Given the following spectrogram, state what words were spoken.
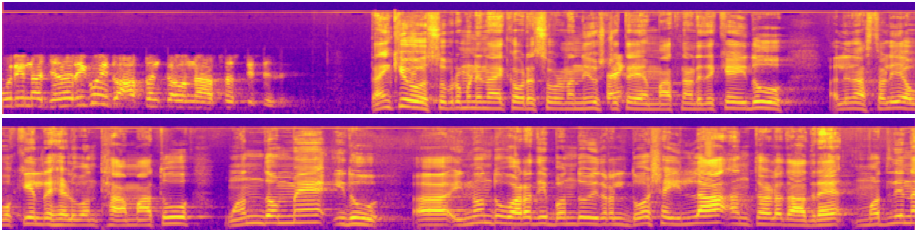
ಊರಿನ ಜನರಿಗೂ ಇದು ಆತಂಕವನ್ನ ಸೃಷ್ಟಿಸಿದೆ. ಥ್ಯಾಂಕ್ ಯು ಸುಬ್ರಹ್ಮಣ್ಯ ನಾಯಕ್ ಅವರ ಸುವರ್ಣ ನ್ಯೂಸ್ ಜೊತೆ ಮಾತನಾಡಿದಕ್ಕೆ ಇದು ಅಲ್ಲಿನ ಸ್ಥಳೀಯ ವಕೀಲರು ಹೇಳುವಂತಹ ಮಾತು, ಒಂದೊಮ್ಮೆ ಇದು ಇನ್ನೊಂದು ವರದಿ ಬಂದು ಇದರಲ್ಲಿ ದೋಷ ಇಲ್ಲ ಅಂತ ಹೇಳೋದಾದರೆ, ಮೊದಲಿನ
